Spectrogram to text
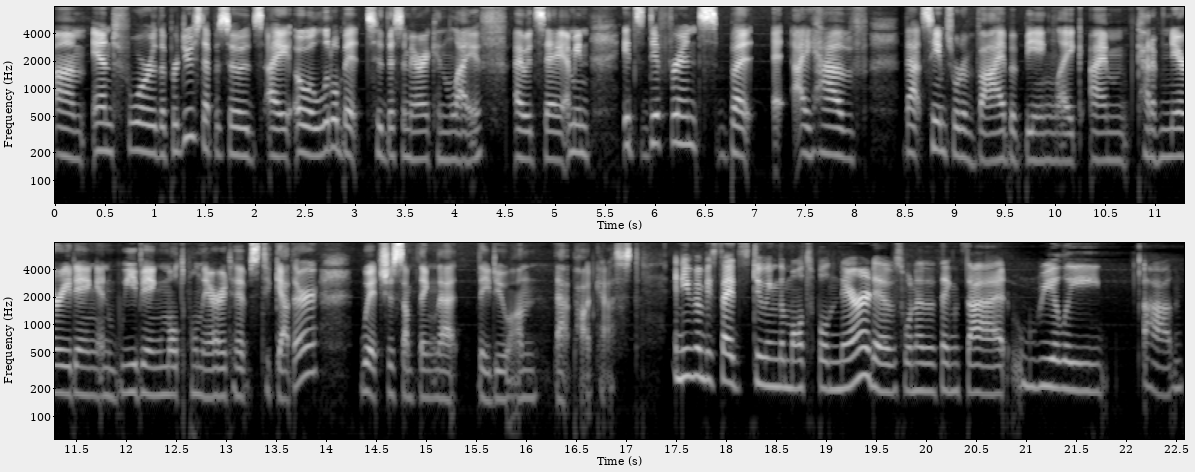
Um, and for the produced episodes, I owe a little bit to This American Life. I would say. I mean, it's different, but I have that same sort of vibe of being like I'm kind of narrating and weaving multiple narratives together, which is something that they do on that podcast. And even besides doing the multiple narratives, one of the things that really um,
